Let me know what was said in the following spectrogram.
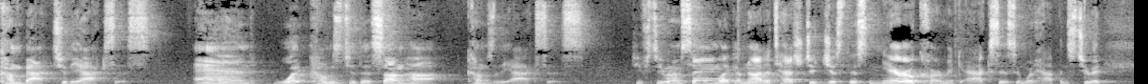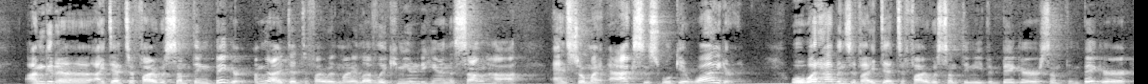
come back to the axis. And what comes to the Sangha comes to the axis. Do you see what I'm saying? Like, I'm not attached to just this narrow karmic axis and what happens to it. I'm going to identify with something bigger. I'm going to identify with my lovely community here in the Sangha, and so my axis will get wider. Well, what happens if I identify with something even bigger or something bigger?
